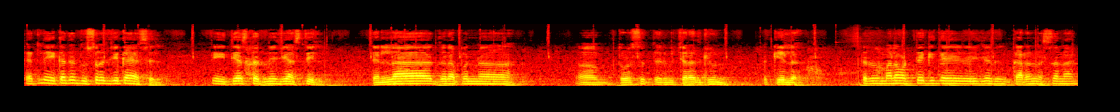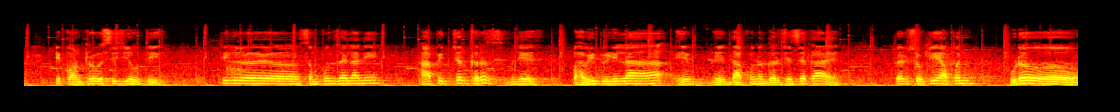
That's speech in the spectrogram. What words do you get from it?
त्यातलं एखादं दुसरं जे काय असेल ते इतिहास तज्ज्ञ जे असतील त्यांना जर आपण थोडंसं ते विचारात घेऊन केलं. तर मला वाटतं की ते हे जे कारण नसताना जी कॉन्ट्रोवर्सी जी होती ती संपून जाईल आणि हा पिक्चर खरंच म्हणजे भावी पिढीला हे हे दाखवणं गरजेचं काय? आहे तर शेवटी आपण पुढं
